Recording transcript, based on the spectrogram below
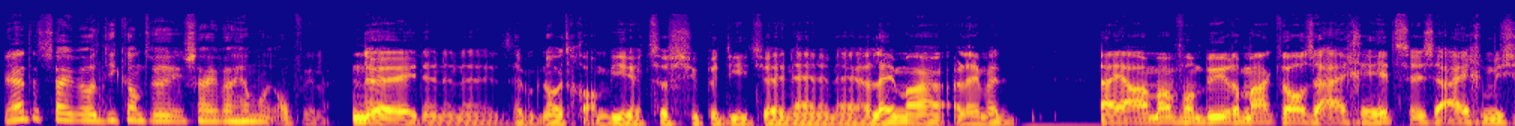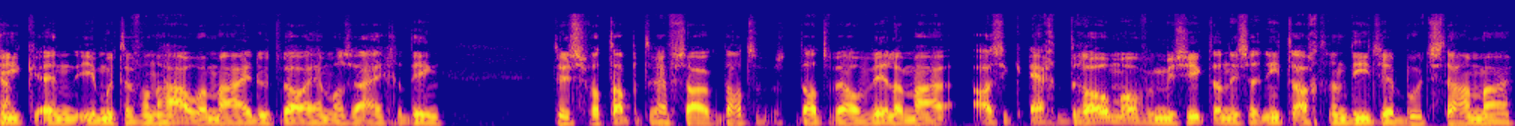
Ja, dat zou je wel, die kant zou je wel helemaal op willen? Nee, nee, nee, nee, dat heb ik nooit geambieerd. Zo super DJ, nee, nee, nee. Alleen maar, alleen maar nou ja, Man van Buren maakt wel zijn eigen hits en zijn eigen muziek. En je moet ervan houden, maar hij doet wel helemaal zijn eigen ding. Dus wat dat betreft zou ik dat, dat wel willen. Maar als ik echt droom over muziek, dan is het niet achter een DJ-boot staan. Maar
